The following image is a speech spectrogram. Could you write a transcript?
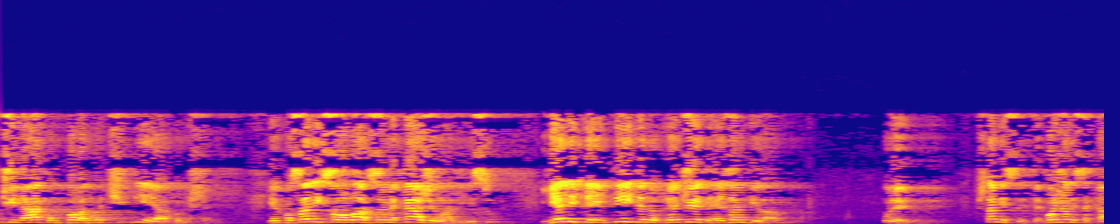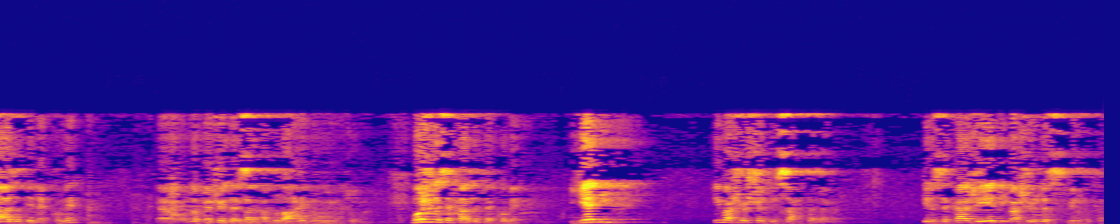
uči nakon pola noći nije jako mišljenje. Jer poslanik s.a.v. kaže u hadisu, jedite i pijte dok ne čujete ezan bilal. U redu. Šta mislite? Može li se kazati nekome, evo, dok ne čujete ezan Abdullaha ibn može li se kazati nekome, jedi, imaš još četiri sata da Ili se kaže, jedi, imaš još deset minuta.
